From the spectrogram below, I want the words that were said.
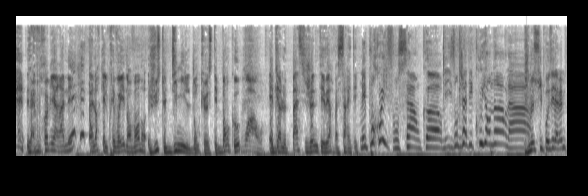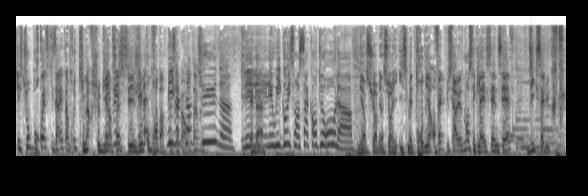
la première année, alors qu'elle prévoyait d'en vendre juste 10 000. Donc euh, c'était banco. Waouh. Eh bien, le pass jeune TER va s'arrêter. Mais pourquoi ils font ça encore? Mais ils ont déjà des couilles en or là. Je me suis posé la même question. Pourquoi est-ce qu'ils arrêtent un truc qui marche bien? Mais- Ça, c'est, je bah- comprends pas. Mais ils veulent plein de thunes. Les, Eh ben. les, les Ouigo ils sont à 50 euros là. Bien sûr, bien sûr, ils, ils se mettent trop bien. En fait, plus sérieusement, c'est que la SNCF dit que ça lui coûte.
